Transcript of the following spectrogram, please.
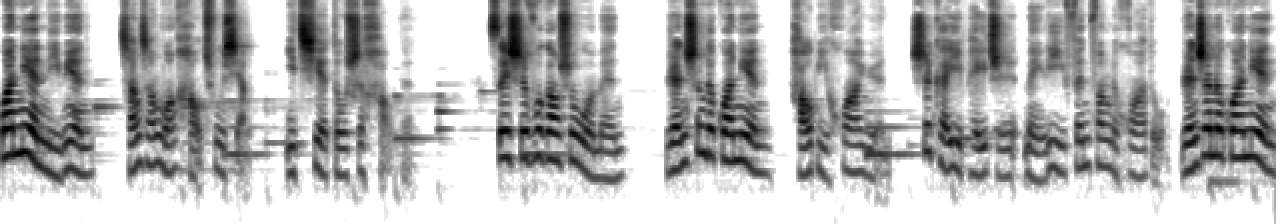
观念里面常常往好处想，一切都是好的。所以师父告诉我们，人生的观念好比花园，是可以培植美丽芬芳的花朵；人生的观念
